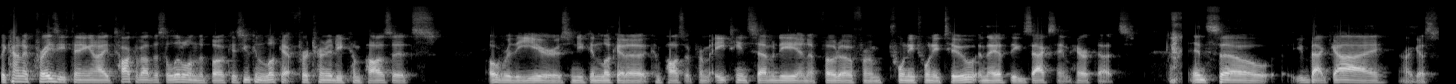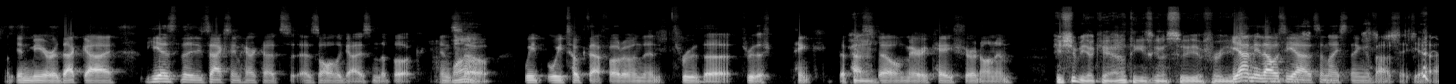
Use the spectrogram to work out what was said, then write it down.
the kind of crazy thing, and I talk about this a little in the book, is you can look at fraternity composites over the years, and you can look at a composite from 1870 and a photo from 2022, and they have the exact same haircuts. and so that guy, or I guess in mirror, that guy, he has the exact same haircuts as all the guys in the book. And Wow. so we we took that photo and then threw the threw the pink, the Yeah. pastel Mary Kay shirt on him. He should be okay. I don't think he's going to sue you for you. Yeah, I mean that was yeah, that's a nice thing about it. Yeah,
